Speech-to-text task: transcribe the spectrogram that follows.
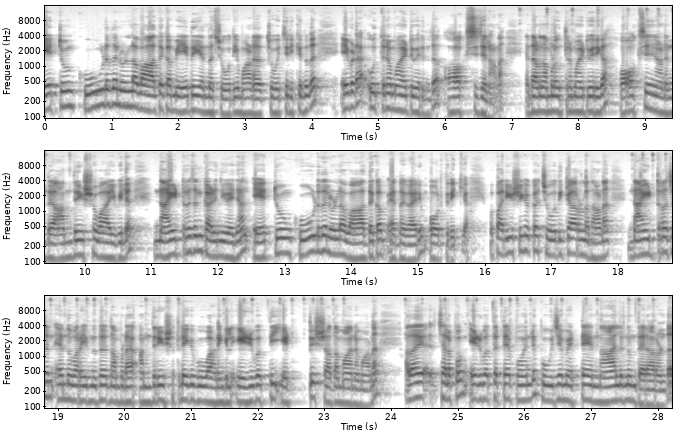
ഏറ്റവും കൂടുതലുള്ള വാതകം ഏത് എന്ന ചോദ്യമാണ് ചോദിച്ചിരിക്കുന്നത്. ഇവിടെ ഉത്തരമായിട്ട് വരുന്നത്? ഓക്സിജനാണ്. എന്താണ് നമ്മൾ ഉത്തരമായിട്ട് വരിക? ഓക്സിജനാണ്. എന്ത്? അന്തരീക്ഷവായുവിൽ നൈട്രജൻ കഴിഞ്ഞു കഴിഞ്ഞാൽ ഏറ്റവും കൂടുതലുള്ള വാതകം എന്ന കാര്യം ഓർത്തിരിക്കുക. അപ്പോൾ പരീക്ഷയ്ക്കൊക്കെ ചോദിക്കാറുള്ളതാണ് നൈട്രജൻ എന്ന് പറയുന്നത് നമ്മുടെ അന്തരീക്ഷത്തിലേക്ക് പോവുകയാണെങ്കിൽ എഴുപത്തി എട്ട് ശതമാനമാണ്. അതായത് ചിലപ്പം എഴുപത്തെട്ട് പോയിന്റ് പൂജ്യം എട്ട് നാലെന്നും തരാറുണ്ട്.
